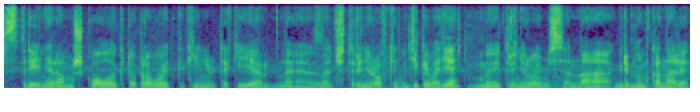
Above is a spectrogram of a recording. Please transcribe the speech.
с тренером школы, кто проводит какие-нибудь такие, э, значит, тренировки в дикой воде. Мы тренируемся на гребном канале.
